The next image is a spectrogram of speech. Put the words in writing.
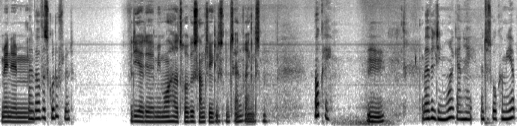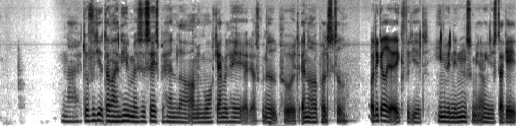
Men, øhm, Men hvorfor skulle du flytte? fordi at øh, min mor havde trukket samtykkelsen til anbringelsen. Okay. Mm. Hvad ville din mor gerne have? At du skulle komme hjem? Nej, det var fordi, at der var en hel masse sagsbehandlere, og min mor gerne ville have, at jeg skulle ned på et andet opholdssted. Og det gad jeg ikke, fordi at hende veninde, som jeg egentlig stak af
